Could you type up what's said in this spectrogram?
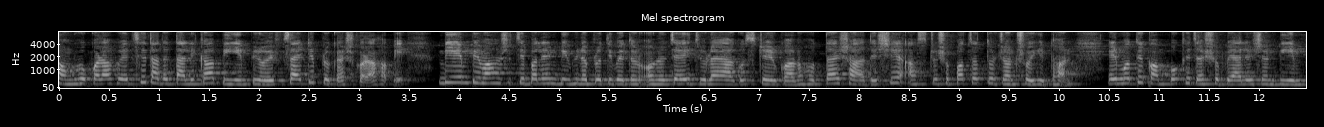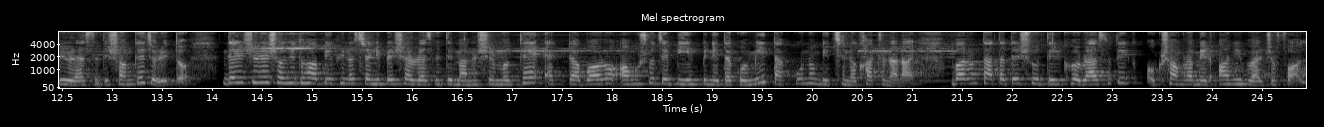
সংগ্রহ করা হয়েছে, তাদের তালিকা বিএনপির ওয়েবসাইটে প্রকাশ করা হবে। বিএনপি মহাসচিব বলেন, বিভিন্ন প্রতিবেদন অনুযায়ী জুলাই আগস্টের গণহত্যায় সারা দেশে আটশোশো পঁচাত্তর জন শহীদ হন। এর মধ্যে কমপক্ষে চারশো বিয়াল্লিশ জন বিএনপির রাজনীতির সঙ্গে জড়িত। দেশ জুড়ে শহীদ হওয়া বিভিন্ন শ্রেণি পেশার রাজনীতির মানুষের মধ্যে একটা বড় অংশ যে বিএনপি নেতাকর্মী, তা কোনো বিচ্ছিন্ন ঘটনা নয়, বরং তা তাদের সুদীর্ঘ রাজনৈতিক সংগ্রামের অনিবার্য ফল।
